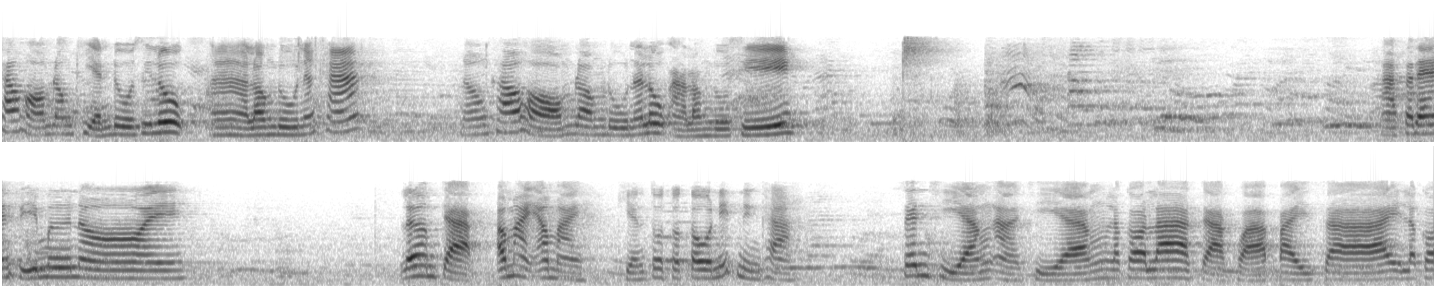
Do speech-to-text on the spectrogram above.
ข้าวหอมลองเขียนดูสิลูก อ่า ลองดูนะคะ น้องข้าวหอมลองดูนะลูก อ่าลองดูสิ อ่าแสดงฝีมือหน่อย เริ่มจากเอาใหม่เอาใหม่ เขียนตัวโตๆนิดหนึ่งค่ะ เส้นเฉียงอ่าเฉียง แล้วก็ลากจากขวาไปซ้าย แล้วก็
